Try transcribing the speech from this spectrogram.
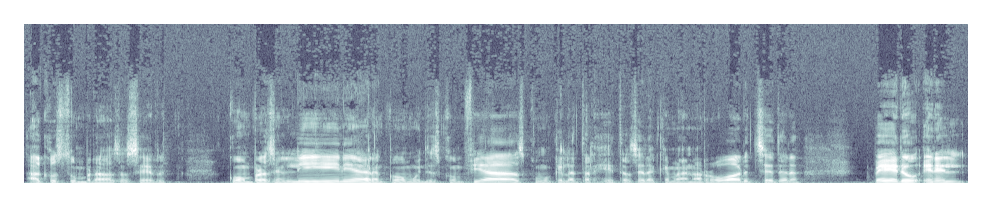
acostumbradas a hacer compras en línea, eran como muy desconfiadas, como que la tarjeta será que me van a robar, etcétera. Pero en el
